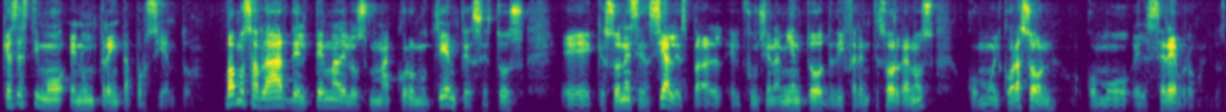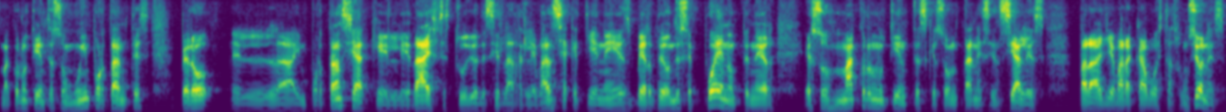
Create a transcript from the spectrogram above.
que se estimó en un 30%. Vamos a hablar del tema de los macronutrientes, estos eh, que son esenciales para el funcionamiento de diferentes órganos, como el corazón como el cerebro. Los macronutrientes son muy importantes, pero la importancia que le da este estudio, es decir, la relevancia que tiene, es ver de dónde se pueden obtener esos macronutrientes que son tan esenciales para llevar a cabo estas funciones.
